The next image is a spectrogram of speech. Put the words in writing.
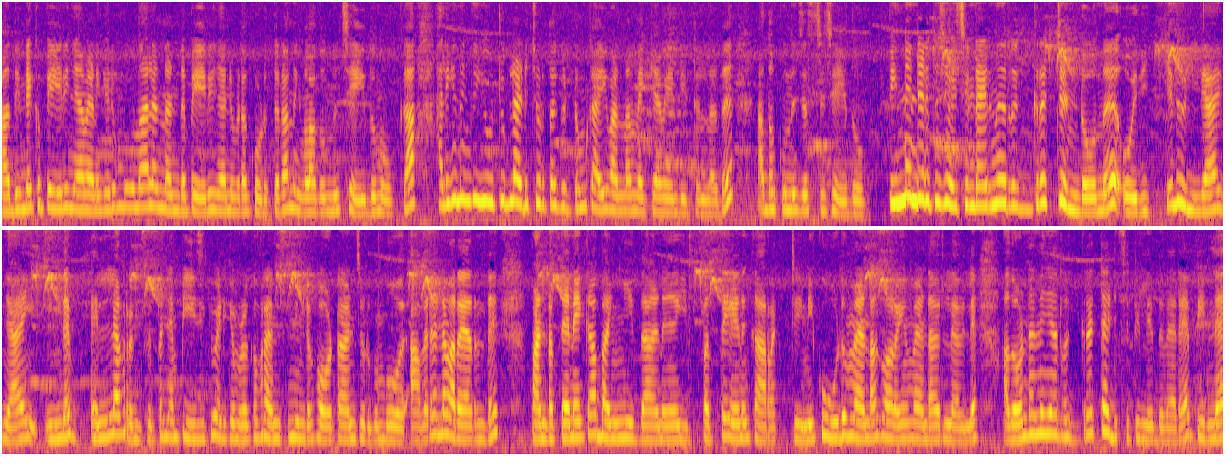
അതിന്റെയൊക്കെ പേര് ഞാൻ വേണമെങ്കിൽ ഒരു മൂന്നാലെണ്ണം പേര് ഞാൻ ഇവിടെ കൊടുത്തിടാം. നിങ്ങൾ അതൊന്ന് ചെയ്ത് നോക്കുക. അല്ലെങ്കിൽ നിങ്ങൾക്ക് യൂട്യൂബിൽ അടിച്ചെടുത്താൽ കിട്ടും. കൈ വണ്ണം വെക്കാൻ വേണ്ടിയിട്ടുള്ളത്. അതൊക്കെ ഒന്ന് ജസ്റ്റ് ചെയ്തു. പിന്നെ എന്റെ അടുത്ത് ചോദിച്ചിട്ടുണ്ടായിരുന്നു റിഗ്രറ്റ് ഉണ്ടോയെന്ന് ഒരിക്കലും ഇല്ല ഞാൻ എന്റെ എല്ലാ ഫ്രണ്ട്സും ഇപ്പം ഞാൻ പി ജിക്ക് പഠിക്കുമ്പോഴൊക്കെ ഫ്രണ്ട്സിന് എന്റെ ഫോട്ടോ കാണിച്ചു കൊടുക്കുമ്പോൾ അവരെന്നെ പറയാറുണ്ട് പണ്ടത്തേനേക്കാൾ ഭംഗി ഇതാണ് ഇപ്പോഴത്തെയാണ് കറക്റ്റ് ഇനി കൂടും വേണ്ട കുറയും വേണ്ട ഒരു ലെവൽ അതുകൊണ്ട് തന്നെ ഞാൻ റിഗ്രറ്റ് അടിച്ചിട്ടില്ല ഇതുവരെ. പിന്നെ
